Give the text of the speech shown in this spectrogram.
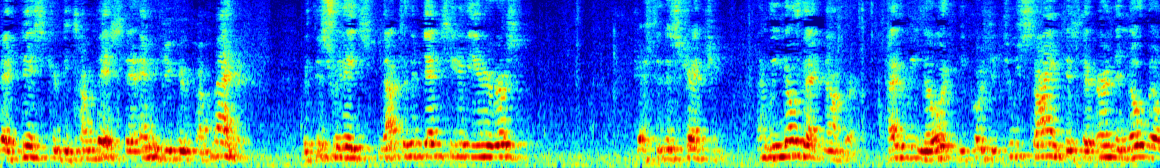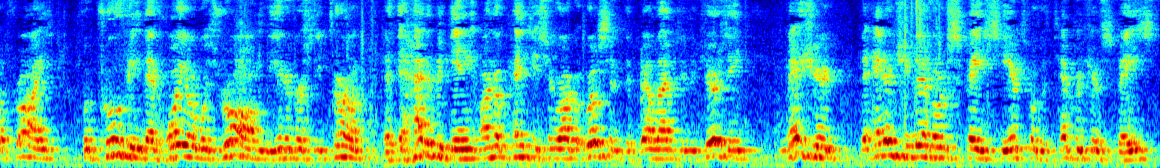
that this could become this, that energy could become matter. But this relates not to the density of the universe, just to the stretching. And we know that number. How do we know it? Because the two scientists that earned the Nobel Prize for proving that Hoyle was wrong, the universe is eternal, that they had a beginning, Arnold Penzias and Robert Wilson the Bell Labs in New Jersey, measured the energy level of space here, it's called the temperature of space,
